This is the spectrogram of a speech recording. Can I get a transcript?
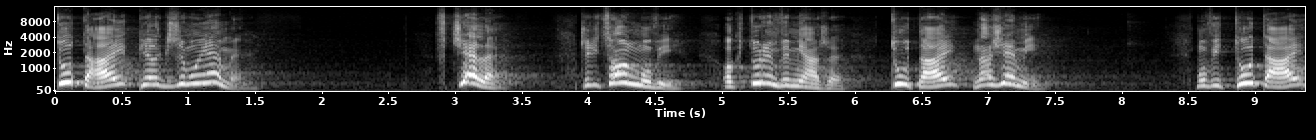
Tutaj pielgrzymujemy. W ciele. Czyli co on mówi? O którym wymiarze? Tutaj, na ziemi. Mówi, tutaj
